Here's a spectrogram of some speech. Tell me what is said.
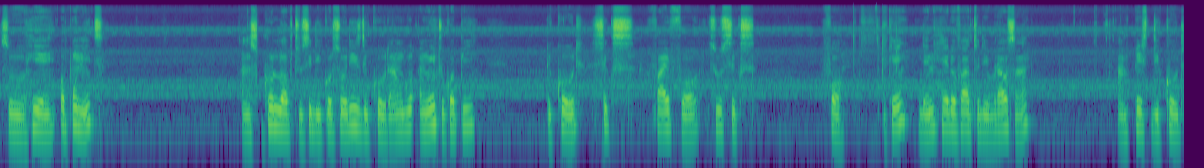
So here open it and scroll up to see the code. So this is the code. I'm, go I'm going to copy the code 654264 okay? Then head over to the browser and paste the code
